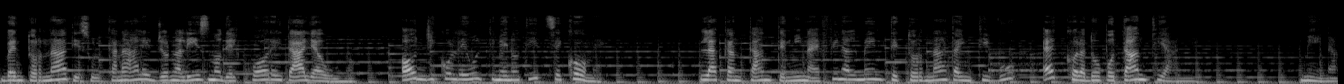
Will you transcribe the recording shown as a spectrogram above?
Bentornati sul canale Giornalismo del Cuore Italia 1. Oggi con le ultime notizie come La cantante Mina è finalmente tornata in tv, eccola dopo tanti anni. Mina,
